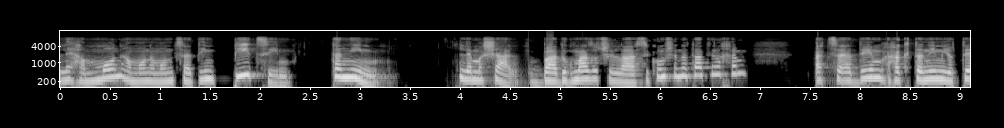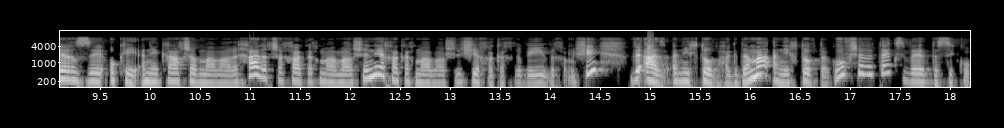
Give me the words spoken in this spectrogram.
להמון המון המון צעדים פיציים, קטנים. למשל, בדוגמה הזאת של הסיכום שנתתי לכם, הצעדים הקטנים יותר זה אוקיי אני אקרא עכשיו מאמר אחד אחר כך מאמר שני אחר כך מאמר שלישי אחר כך רביעי וחמישי ואז אני אכתוב הקדמה אני אכתוב את הגוף של הטקסט ואת הסיכום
